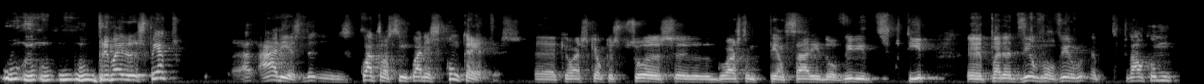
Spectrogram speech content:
o, o, o primeiro aspecto, áreas, quatro ou cinco áreas concretas, uh, que eu acho que é o que as pessoas uh, gostam de pensar e de ouvir e de discutir, uh, para desenvolver Portugal como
